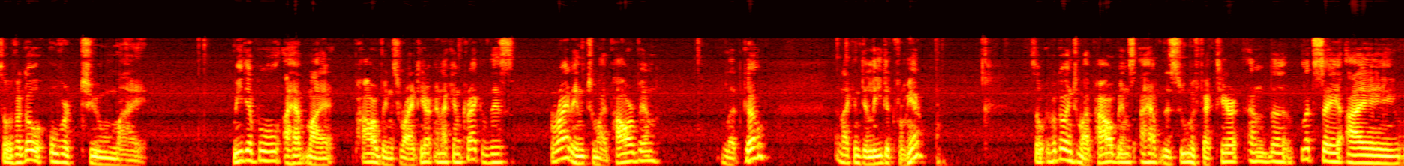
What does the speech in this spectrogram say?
So if I go over to my media pool, I have my power bins right here and I can drag this right into my power bin, let go, and I can delete it from here. So if I go into my power bins, I have the zoom effect here. And uh, let's say I,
